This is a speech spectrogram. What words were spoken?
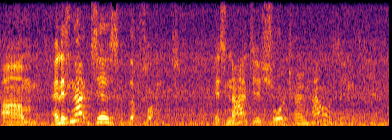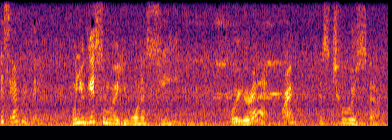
Um, and it's not just the flight. It's not just short-term housing. It's everything. When you get somewhere, you want to see where you're at, right? It's tourist stuff.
